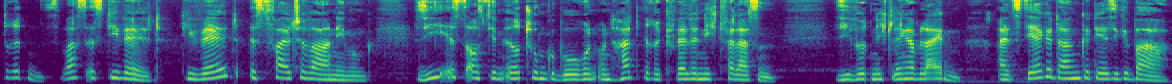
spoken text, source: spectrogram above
Drittens, was ist die Welt? Die Welt ist falsche Wahrnehmung. Sie ist aus dem Irrtum geboren und hat ihre Quelle nicht verlassen. Sie wird nicht länger bleiben, als der Gedanke, der sie gebar,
